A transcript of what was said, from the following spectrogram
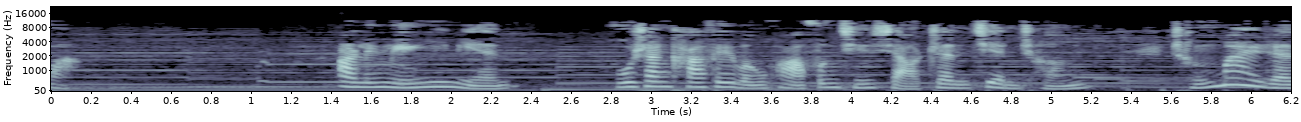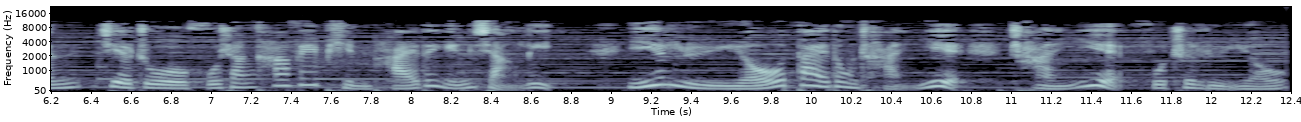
化。二零零一年，福山咖啡文化风情小镇建成，澄迈人借助福山咖啡品牌的影响力，以旅游带动产业，产业扶持旅游，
